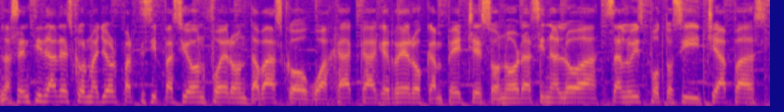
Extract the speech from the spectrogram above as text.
las entidades con mayor participación fueron Tabasco, Oaxaca, Guerrero, Campeche, Sonora, Sinaloa, San Luis Potosí y Chiapas.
